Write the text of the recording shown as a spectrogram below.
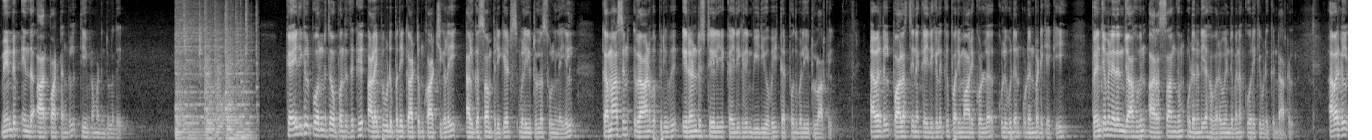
மீண்டும் இந்த ஆர்ப்பாட்டங்கள் தீவிரமடைந்துள்ளது. கைதிகள் போர் நிறுத்த ஒப்பந்தத்துக்கு அழைப்பு விடுப்பதை காட்டும் காட்சிகளை அல்கசாம் பிரிகேட்ஸ் வெளியிட்டுள்ள சூழ்நிலையில் கமாசின் இராணுவ பிரிவு இரண்டு ஆஸ்திரேலிய கைதிகளின் வீடியோவை தற்போது வெளியிட்டுள்ளார்கள். அவர்கள் பாலஸ்தீன கைதிகளுக்கு பரிமாறிக்கொள்ள குழுவுடன் உடன்படிக்கைக்கு பெஞ்சமின் எதன் ஜாகுவின் அரசாங்கம் உடனடியாக வர வேண்டும் என கோரிக்கை விடுக்கின்றார்கள். அவர்கள்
